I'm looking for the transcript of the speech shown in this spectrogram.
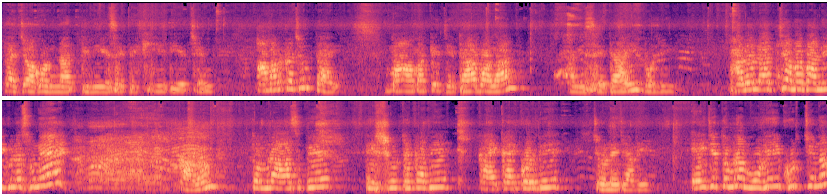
তাই জগন্নাথ তিনি এসে দেখিয়ে দিয়েছেন। আমার কাছেও তাই। মা আমাকে যেটা বলান আমি সেটাই বলি। ভালো লাগছে আমার বাণীগুলো শুনে? কারণ তোমরা আসবে, ত্রিশুল ঠেকাবে, কায় কায় করবে, চলে যাবে। এই যে তোমরা মোহে ঘুরছো না,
